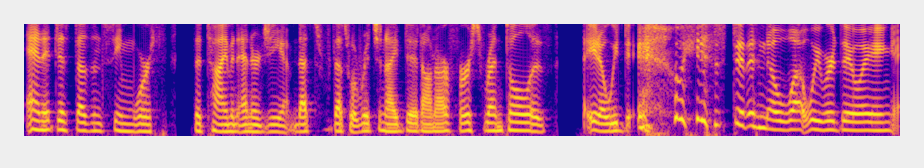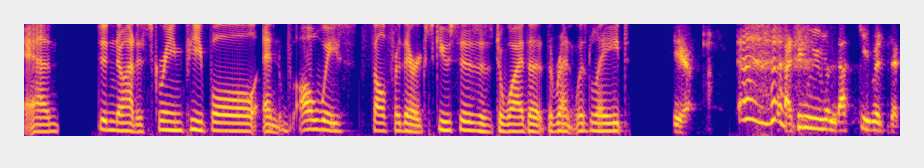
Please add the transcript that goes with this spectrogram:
and it just doesn't seem worth the time and energy. And that's that's what Rich and I did on our first rental is you know, we we just didn't know what we were doing and didn't know how to screen people and always fell for their excuses as to why the, the rent was late. Yeah. I think we were lucky with the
